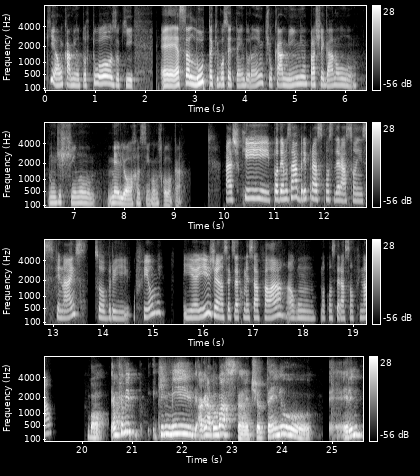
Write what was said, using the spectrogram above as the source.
que é um caminho tortuoso, que é essa luta que você tem durante o caminho para chegar num, num destino melhor, assim, vamos colocar. Acho que podemos abrir para as considerações finais sobre o filme. E aí, Jean, se você quiser começar a falar alguma consideração final? Bom, é um filme que me agradou bastante. Eu tenho. Ele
